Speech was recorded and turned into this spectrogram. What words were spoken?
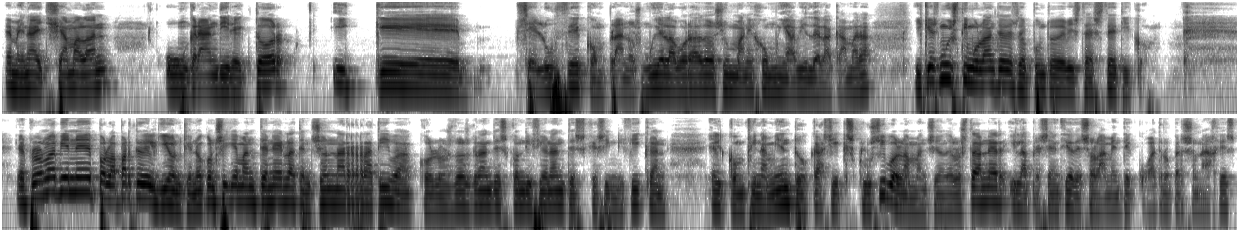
M. Night Shyamalan, un gran director y que se luce con planos muy elaborados y un manejo muy hábil de la cámara y que es muy estimulante desde el punto de vista estético. El problema viene por la parte del guion, que no consigue mantener la tensión narrativa con los dos grandes condicionantes que significan el confinamiento casi exclusivo en la mansión de los Turner y la presencia de solamente cuatro personajes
